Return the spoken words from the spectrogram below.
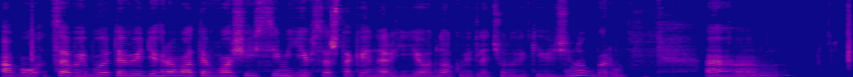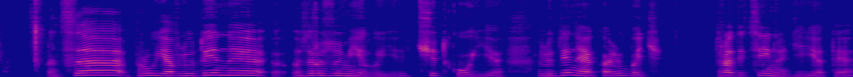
або це ви будете відігравати в вашій сім'ї, все ж таки енергії однакові для чоловіків і жінок беру. Е, Це прояв людини зрозумілої, чіткої, людини, яка любить традиційно діяти.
